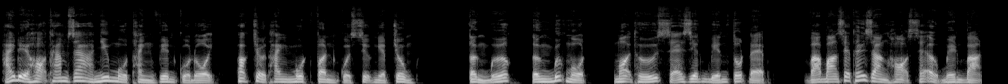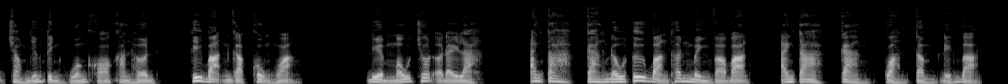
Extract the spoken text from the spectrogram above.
Hãy để họ tham gia như một thành viên của đội hoặc trở thành một phần của sự nghiệp chung. Từng bước, từng bước một, mọi thứ sẽ diễn biến tốt đẹp và bạn sẽ thấy rằng họ sẽ ở bên bạn trong những tình huống khó khăn hơn khi bạn gặp khủng hoảng. Điểm mấu chốt ở đây là anh ta càng đầu tư bản thân mình vào bạn, anh ta càng quan tâm đến bạn.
